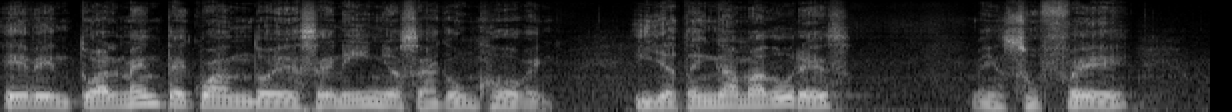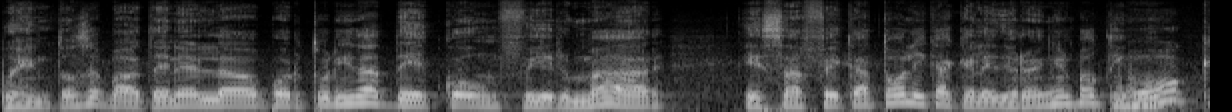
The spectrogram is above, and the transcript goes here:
Eventualmente cuando ese niño se haga un joven y ya tenga madurez en su fe, pues entonces va a tener la oportunidad de confirmar esa fe católica que le dieron en el bautismo. Ok,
